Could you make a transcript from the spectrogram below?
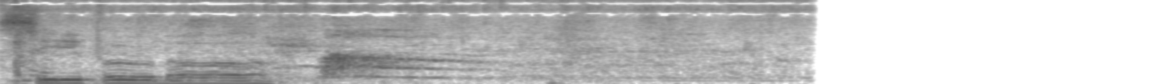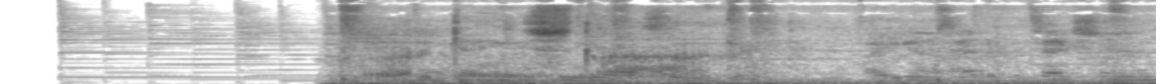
Seafood ball. Uh, the. Are you gonna add the protection?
